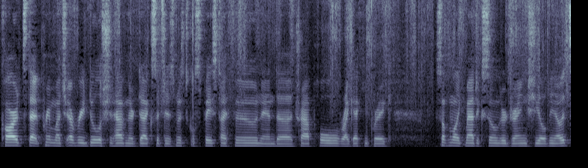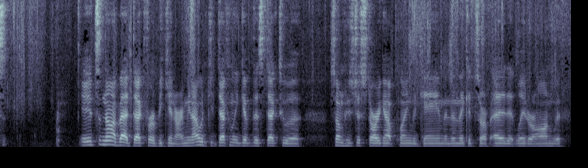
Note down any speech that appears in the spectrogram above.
cards that pretty much every duelist should have in their deck, such as Mystical Space Typhoon and uh, Trap Hole, Raigeki Break, something like Magic Cylinder, Draining Shield. You know, it's it's not a bad deck for a beginner. I mean, I would definitely give this deck to a someone who's just starting out playing the game, and then they could sort of edit it later on with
